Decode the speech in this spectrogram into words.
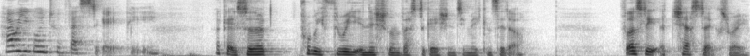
How are you going to investigate PE? Okay, so there are probably three initial investigations you may consider. Firstly, a chest x ray.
